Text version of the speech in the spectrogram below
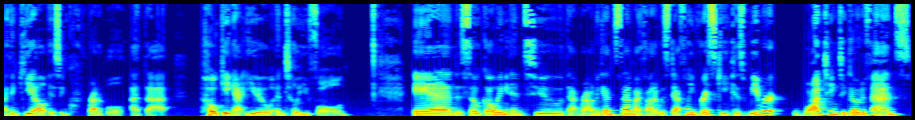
I think Yale is incredible at that, poking at you until you fold. And so going into that round against them, I thought it was definitely risky because we were wanting to go defense.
